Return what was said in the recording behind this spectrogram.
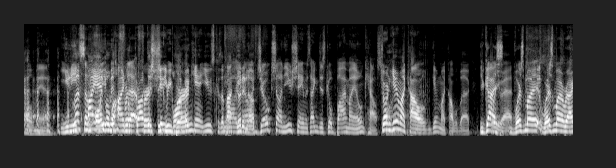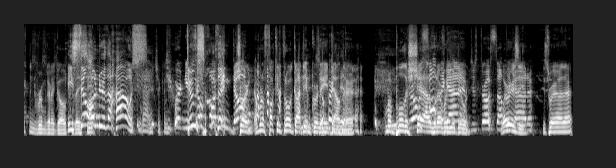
Oh man. You need Left some my anvil ointment behind, for but that brought this first degree shitty block burn. I can't use because I'm Well, not good you know, enough. Jokes on you, Seamus. I can just go buy my own cow. Jordan, give me my cowl. Give me my cobble back. You guys, Where you where's my where's my arachnid room gonna go? 'Cause He's I still see- under the house. Chicken. Jordan, you're Do so something. fucking dumb. Jordan, I'm gonna fucking throw a goddamn grenade down there. I'm gonna blow the Throw shit out of whatever something you're at him. doing. Just throw something Where is he? at him. He's right on there.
